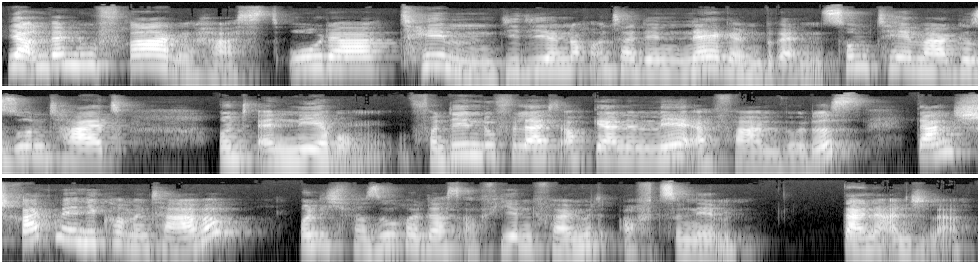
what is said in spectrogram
Ja, und wenn du Fragen hast oder Themen, die dir noch unter den Nägeln brennen zum Thema Gesundheit und Ernährung, von denen du vielleicht auch gerne mehr erfahren würdest, dann schreib mir in die Kommentare und ich versuche das auf jeden Fall mit aufzunehmen. Deine Angela.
